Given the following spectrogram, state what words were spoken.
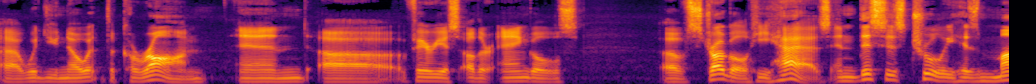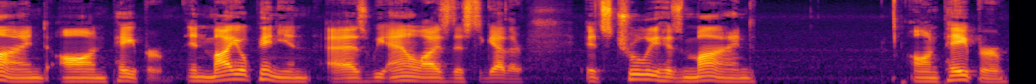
uh, would you know it, the Quran and uh, various other angles of struggle he has. And this is truly his mind on paper. In my opinion, as we analyze this together, it's truly his mind on paper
